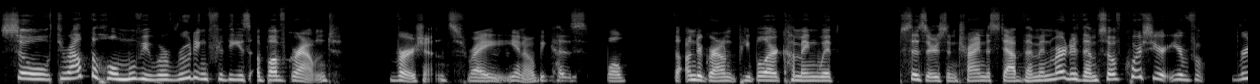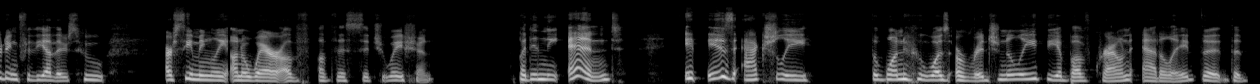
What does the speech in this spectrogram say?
so throughout the whole movie we're rooting for these above ground versions, right? You know, Mhm. because well the underground people are coming with scissors and trying to stab them and murder them. So of course you're you're v- rooting for the others who are seemingly unaware of of this situation. But in the end, it is actually the one who was originally the above ground Adelaide, the the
